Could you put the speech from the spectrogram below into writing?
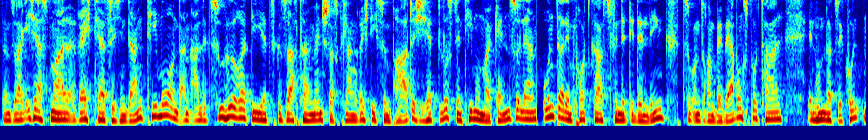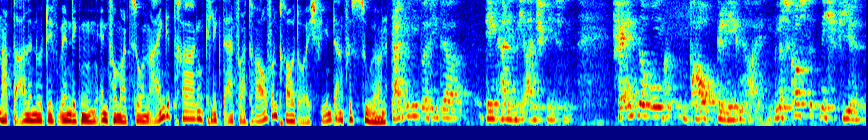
Dann sage ich erstmal recht herzlichen Dank, Timo, und an alle Zuhörer, die jetzt gesagt haben, Mensch, das klang richtig sympathisch. Ich hätte Lust, den Timo mal kennenzulernen. Unter dem Podcast findet ihr den Link zu unserem Bewerbungsportal. In 100 Sekunden habt ihr alle notwendigen Informationen eingetragen. Klickt einfach drauf und traut euch. Vielen Dank fürs Zuhören. Danke, lieber Dieter. Den kann ich mich anschließen. Veränderung braucht Gelegenheiten und es kostet nicht viel.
